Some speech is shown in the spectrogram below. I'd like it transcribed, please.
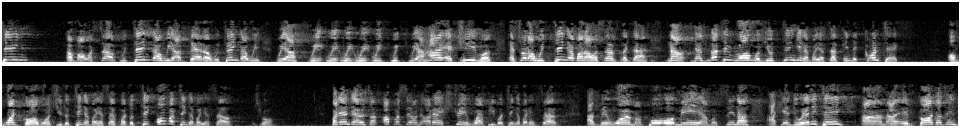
think of ourselves. We think that we are better. We think that we, we, are, we, we, we, we, we, we, we are high achievers. And so that we think about ourselves like that. Now, there's nothing wrong with you thinking about yourself in the context of what God wants you to think about yourself. But to think, overthink about yourself is wrong. But then there is an opposite on the other extreme where people think about themselves has been warm and poor old me. I'm a sinner. I can't do anything. Um, I, if God doesn't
